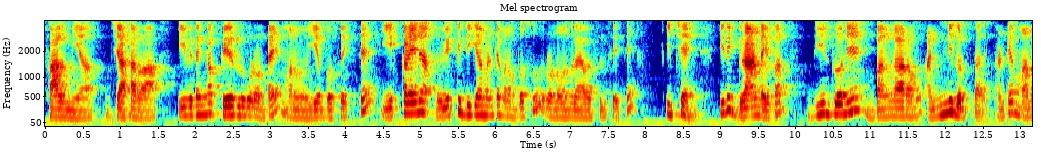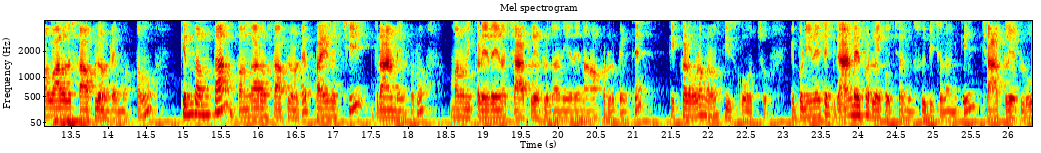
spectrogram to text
Salmiya Jahra ఈ విధంగా పేర్లు కూడా ఉంటాయి. మనం ఏ బస్సు ఎక్కితే ఎక్కడైనా నువ్వు ఎక్కి దిగామంటే మనం బస్సు రెండు వందల యాభై ఫిల్స్ అయితే ఇచ్చేయండి. ఇది గ్రాండ్ ఐఫర్. దీంట్లోనే బంగారం అన్నీ దొరుకుతుంది అంటే మన వాళ్ళ షాపులే ఉంటాయి మొత్తము. కింద అంతా బంగారం షాపులు ఉంటాయి. పైన వచ్చి గ్రాండ్ ఐఫర్. మనం ఇక్కడ ఏదైనా చాక్లెట్లు కానీ ఏదైనా ఆఫర్లు పెడితే ఇక్కడ కూడా మనం తీసుకోవచ్చు. ఇప్పుడు నేనైతే గ్రాండ్ ఐఫర్లోకి వచ్చాను మీకు చూపించడానికి. చాక్లెట్లు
